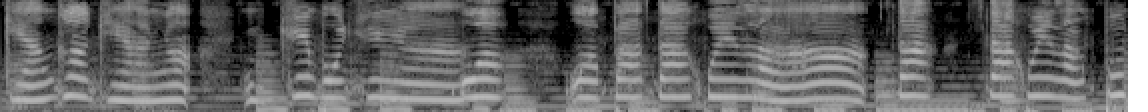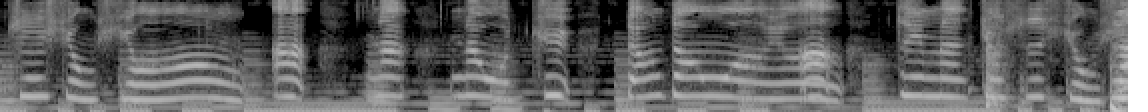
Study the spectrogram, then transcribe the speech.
甜可甜呢。你去不去呀？我我怕大灰狼，大大灰狼不吃熊熊啊。那那我去，等等我呀。对面就是熊熊。啦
